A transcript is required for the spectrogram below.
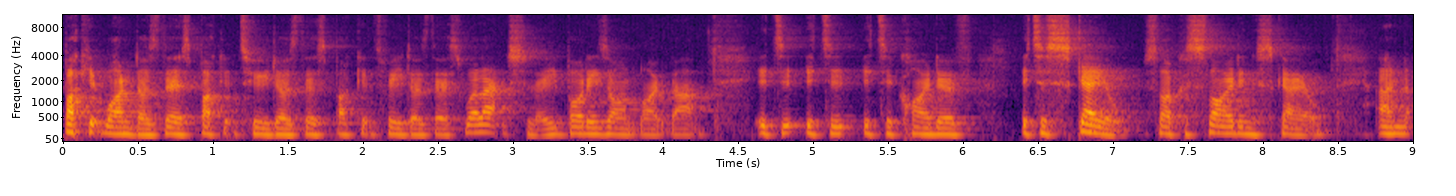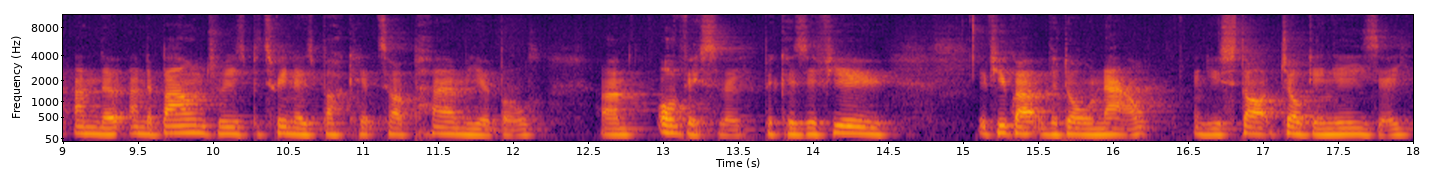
bucket one does this bucket two does this bucket three does this. Well actually bodies aren't like that. It's a, it's a, it's a kind of it's a scale. It's like a sliding scale. And and the and the boundaries between those buckets are permeable um, obviously because if you if you go out the door now and you start jogging easy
